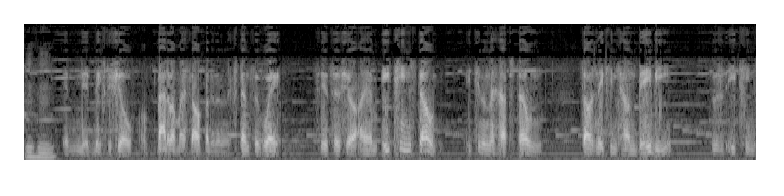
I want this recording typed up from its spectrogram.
Mm-hmm. It, it makes me feel bad about myself, but in an expensive way. See, it says here, I am 18 stone, 18 and a half stone. So I was an 18 pound baby. So this is 18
